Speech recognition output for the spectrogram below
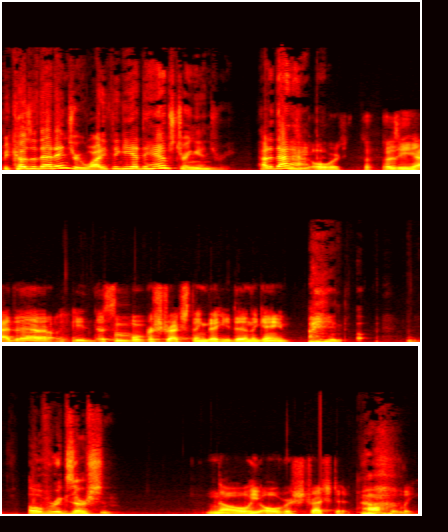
because of that injury. Why do you think he had the hamstring injury? How did that He happen? over because he had that he did some overstretch thing that he did in the game. I mean, overexertion. No, he overstretched it awkwardly.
